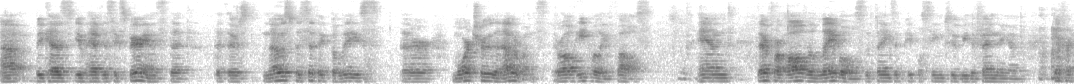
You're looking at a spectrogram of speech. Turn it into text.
uh, because you have had this experience that, that there's no specific beliefs that are more true than other ones. They're all equally false. And therefore all the labels, the things that people seem to be defending of different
